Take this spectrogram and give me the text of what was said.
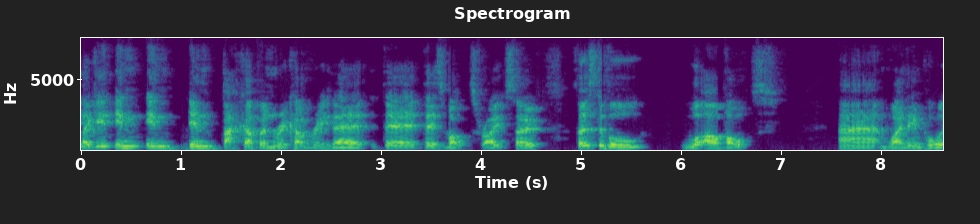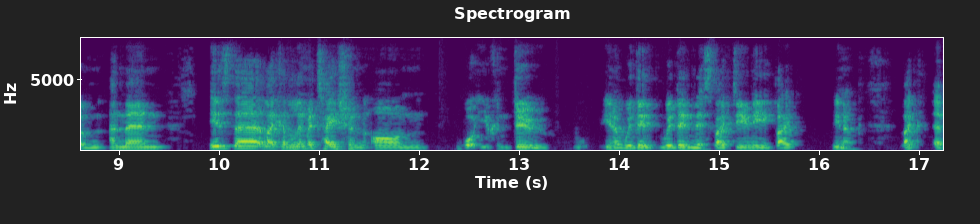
like in in in backup and recovery, there there there's vaults, right? So first of all, what are vaults? Uh, why are they're important, and then is there like a limitation on what you can do? You know, within within this, like, do you need like you know like a,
